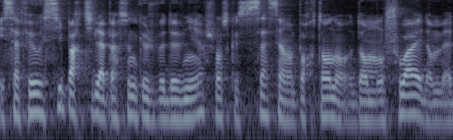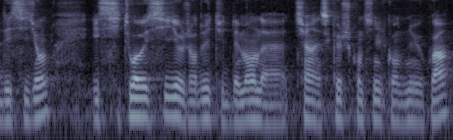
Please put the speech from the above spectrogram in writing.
ça fait aussi partie de la personne que je veux devenir. Je pense que ça, c'est important dans, mon choix et dans ma décision. Et si toi aussi, aujourd'hui, tu te demandes, euh, tiens, est-ce que je continue le contenu ou quoi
